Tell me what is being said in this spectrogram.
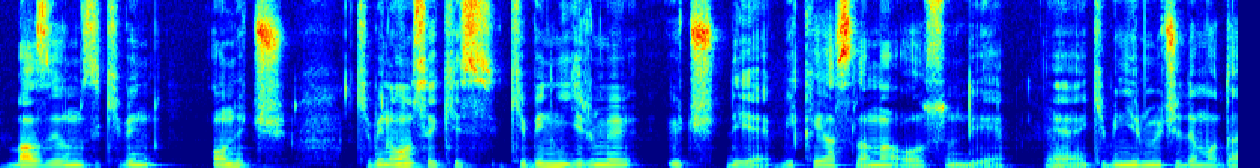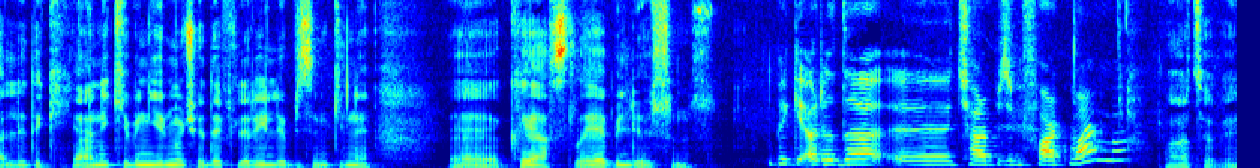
bazı yılımız 2013, 2018, 2023 diye bir kıyaslama olsun diye e, 2023'ü de modelledik. Yani 2023 hedefleriyle bizimkini e, kıyaslayabiliyorsunuz. Peki arada e, çarpıcı bir fark var mı? Var tabii.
